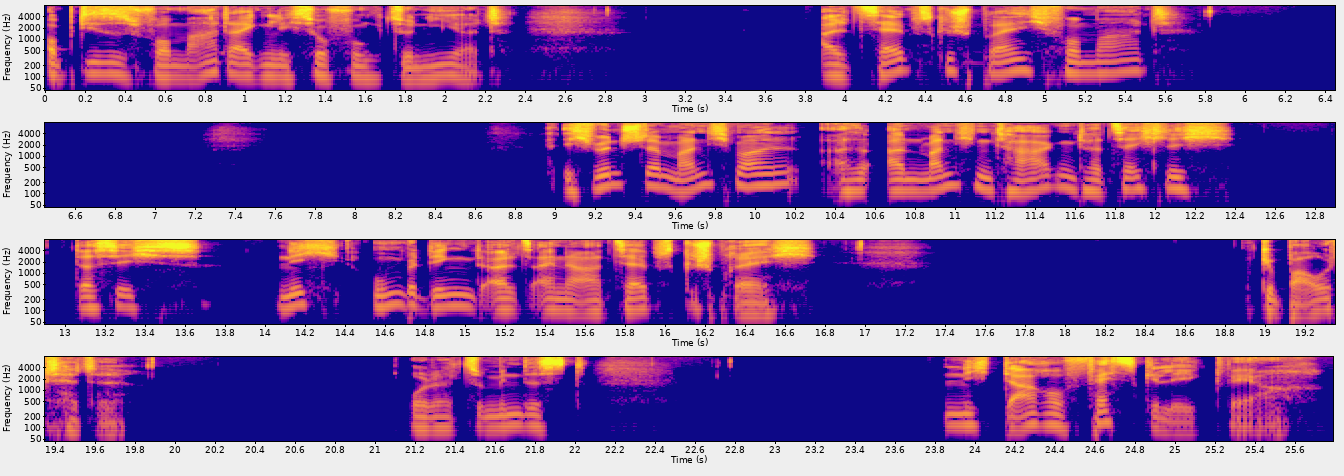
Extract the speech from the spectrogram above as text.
ob dieses Format eigentlich so funktioniert. Als Selbstgesprächformat. Ich wünschte manchmal, also an manchen Tagen tatsächlich, dass ich es nicht unbedingt als eine Art Selbstgespräch gebaut hätte. Oder zumindest nicht darauf festgelegt wäre.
